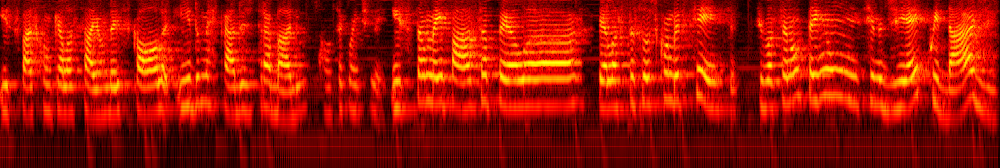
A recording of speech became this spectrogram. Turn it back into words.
Isso faz com que elas saiam da escola e do mercado de trabalho, consequentemente. Isso também passa pela, pelas pessoas com deficiência. Se você não tem um ensino de equidade,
